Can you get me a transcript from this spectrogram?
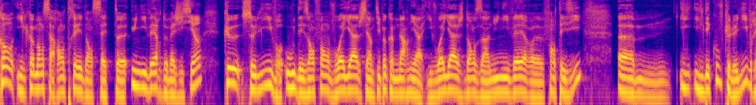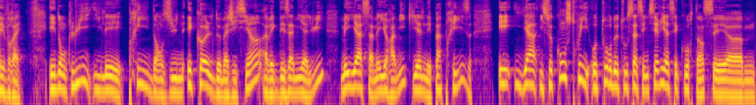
quand il commence à rentrer dans cet euh, univers de magicien que ce livre où des enfants voyagent, c'est un petit peu comme Narnia, ils voyagent dans un univers euh, fantasy. Euh, il, il, découvre que le livre est vrai. Et donc lui, il est pris dans une école de magiciens avec des amis à lui, mais il y a sa meilleure amie qui elle n'est pas prise. Et il y a, il se construit autour de tout ça. C'est une série assez courte. Hein. C'est, euh,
